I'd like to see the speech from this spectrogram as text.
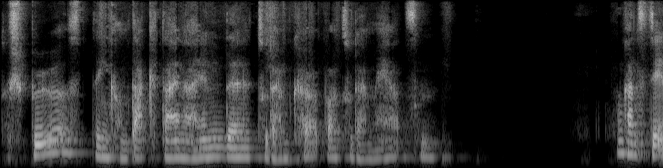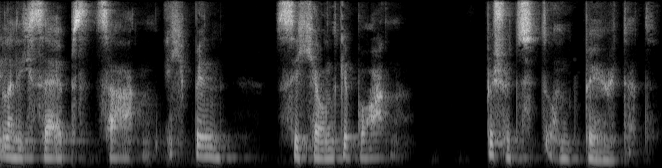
Du spürst den Kontakt deiner Hände zu deinem Körper, zu deinem Herzen. Und kannst dir innerlich selbst sagen, ich bin sicher und geborgen, beschützt und behütet.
